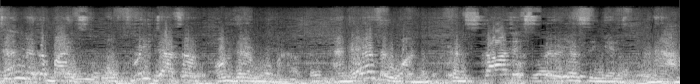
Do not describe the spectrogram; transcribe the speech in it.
10 megabytes of free data on their mobile. And everyone can start experiencing it now.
